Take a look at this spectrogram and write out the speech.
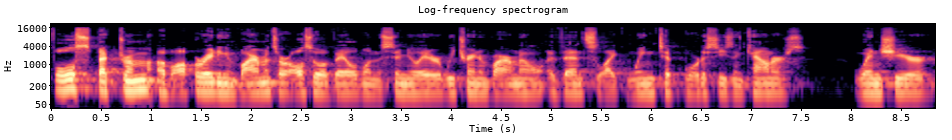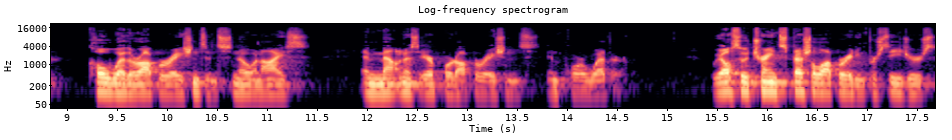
Full spectrum of operating environments are also available in the simulator. We train environmental events like wingtip vortices encounters, wind shear, cold weather operations in snow and ice, and mountainous airport operations in poor weather. We also train special operating procedures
